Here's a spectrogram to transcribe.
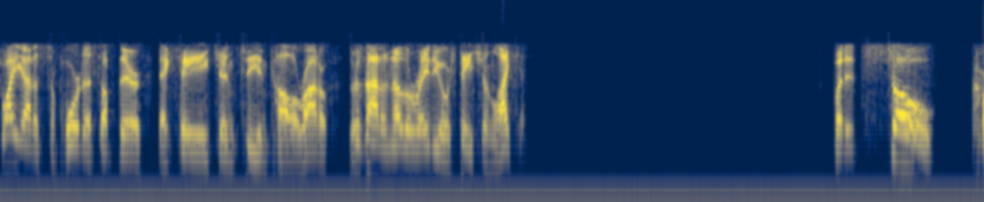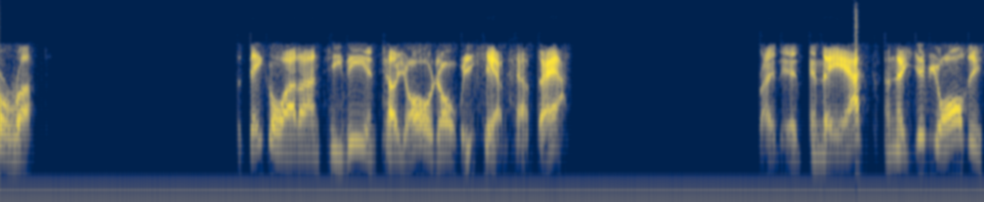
That's why you got to support us up there at KHNC in Colorado. There's not another radio station like it. But it's so corrupt that they go out on TV and tell you, "Oh no, we can't have that." Right? And, and they act and they give you all these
